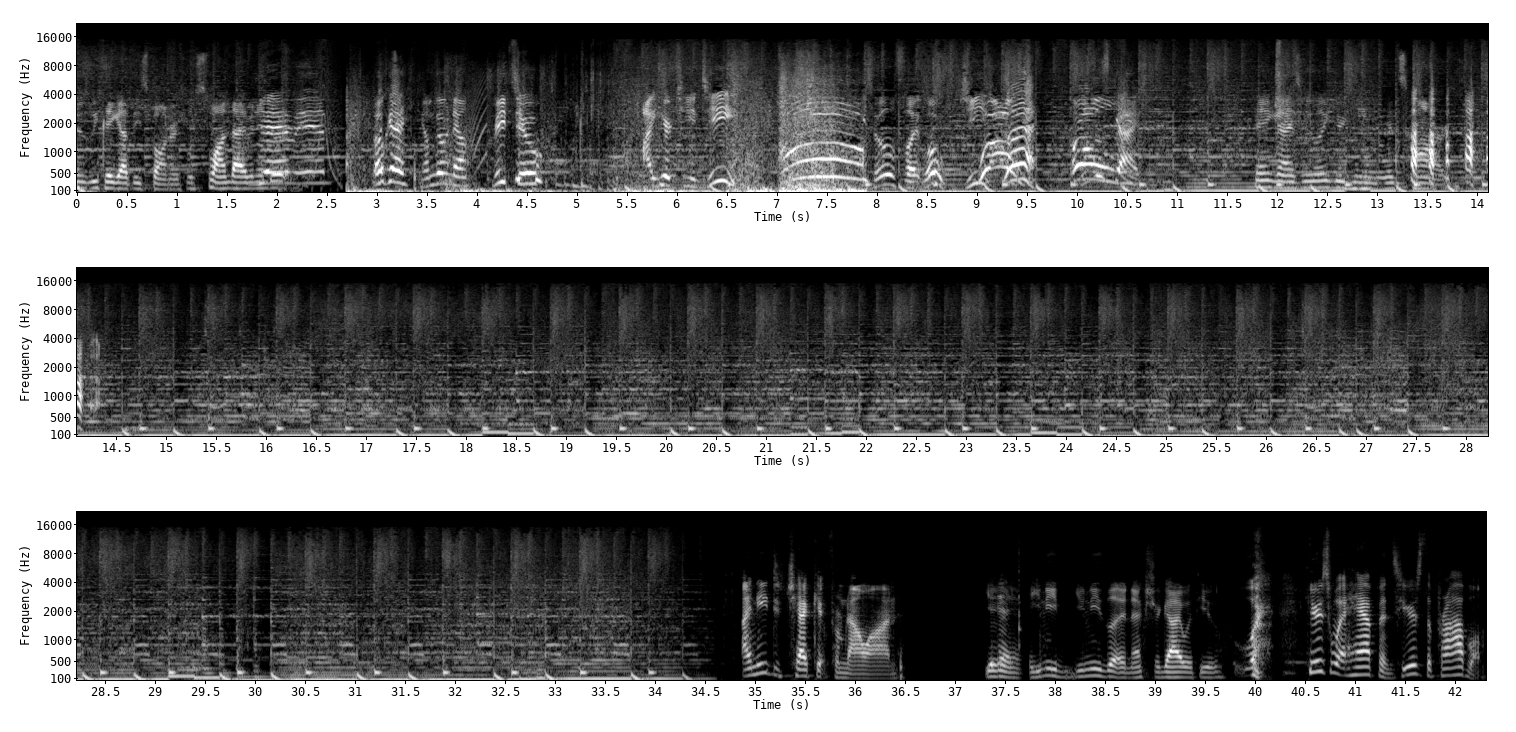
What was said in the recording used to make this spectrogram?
soon as we take out these spawners. We're swan diving into Yeah, it. man. Okay, I'm going down. Me too. I hear TNT. Pillow fight. Whoa, gee. Whoa. Ah! Oh, this guy. Hey guys, we like your game. It's hard. I need to check it from now on. yeah, you need you need an extra guy with you. Here's what happens. Here's the problem.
